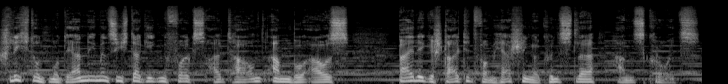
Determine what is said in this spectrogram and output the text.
Schlicht und modern nehmen sich dagegen Volksaltar und Ambo aus, beide gestaltet vom Herrschinger Künstler Hans Kreuz.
